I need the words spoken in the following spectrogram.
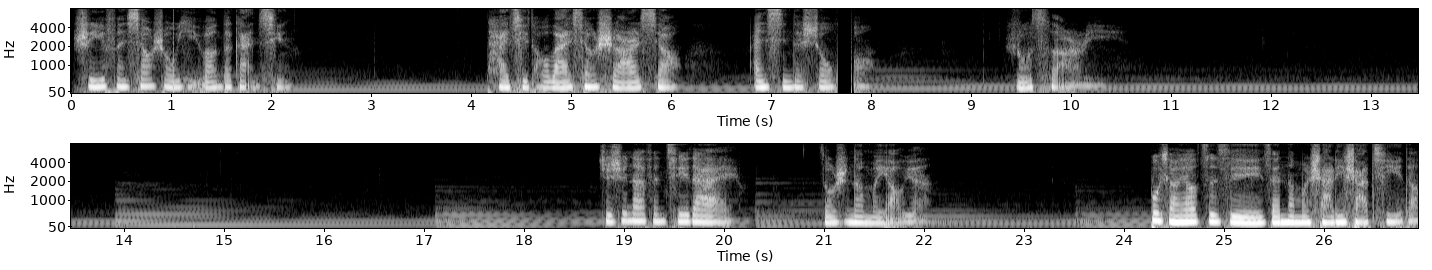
是一份相守以往的感情。抬起头来，相视而笑，安心的生活，如此而已。只是那份期待，总是那么遥远。不想要自己再那么傻里傻气的，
